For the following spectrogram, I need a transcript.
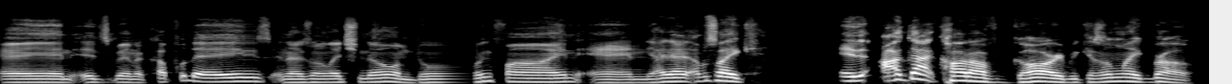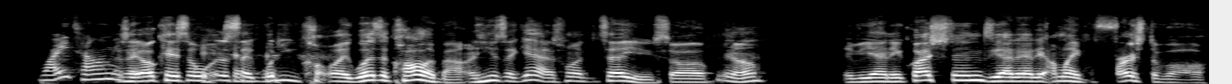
and it's been a couple days. And I just want to let you know I'm doing fine. And I, I was like, I got caught off guard because I'm like, bro, Why are you telling I me? was like, okay, so it's like, what do you call? Like, what is the call about? And he was like, yeah, I just wanted to tell you. So, you know, if you have any questions, yada, yada. I'm like, first of all,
